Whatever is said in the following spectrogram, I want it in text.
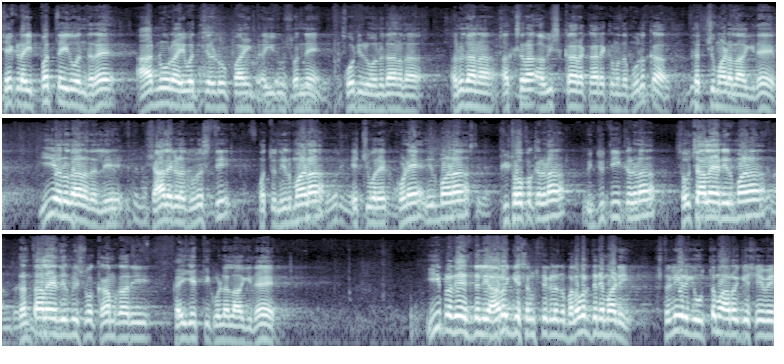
ಶೇಕಡ ಇಪ್ಪತ್ತೈದು ಅಂದರೆ ಆರುನೂರ ಐವತ್ತೆರಡು ಪಾಯಿಂಟ್ ಐದು ಸೊನ್ನೆ ಕೋಟಿ ರು ಅನುದಾನದ ಅನುದಾನ ಅಕ್ಷರ ಆವಿಷ್ಕಾರ ಕಾರ್ಯಕ್ರಮದ ಮೂಲಕ ಖರ್ಚು ಮಾಡಲಾಗಿದೆ. ಈ ಅನುದಾನದಲ್ಲಿ ಶಾಲೆಗಳ ದುರಸ್ತಿ ಮತ್ತು ನಿರ್ಮಾಣ, ಹೆಚ್ಚುವರಿ ಕೊಣೆ ನಿರ್ಮಾಣ, ಪೀಠೋಪಕರಣ, ವಿದ್ಯುತೀಕರಣ, ಶೌಚಾಲಯ ನಿರ್ಮಾಣ, ಗ್ರಂಥಾಲಯ ನಿರ್ಮಿಸುವ ಕಾಮಗಾರಿ ಕೈಗೆತ್ತಿಕೊಳ್ಳಲಾಗಿದೆ. ಈ ಪ್ರದೇಶದಲ್ಲಿ ಆರೋಗ್ಯ ಸಂಸ್ಥೆಗಳನ್ನು ಬಲವರ್ಧನೆ ಮಾಡಿ ಸ್ಥಳೀಯರಿಗೆ ಉತ್ತಮ ಆರೋಗ್ಯ ಸೇವೆ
